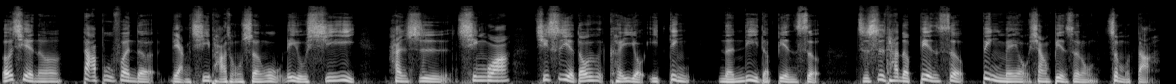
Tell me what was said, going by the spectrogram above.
而且呢，大部分的两栖爬虫生物，例如蜥蜴和是青蛙，其实也都可以有一定能力的变色，只是它的变色并没有像变色龙这么大。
